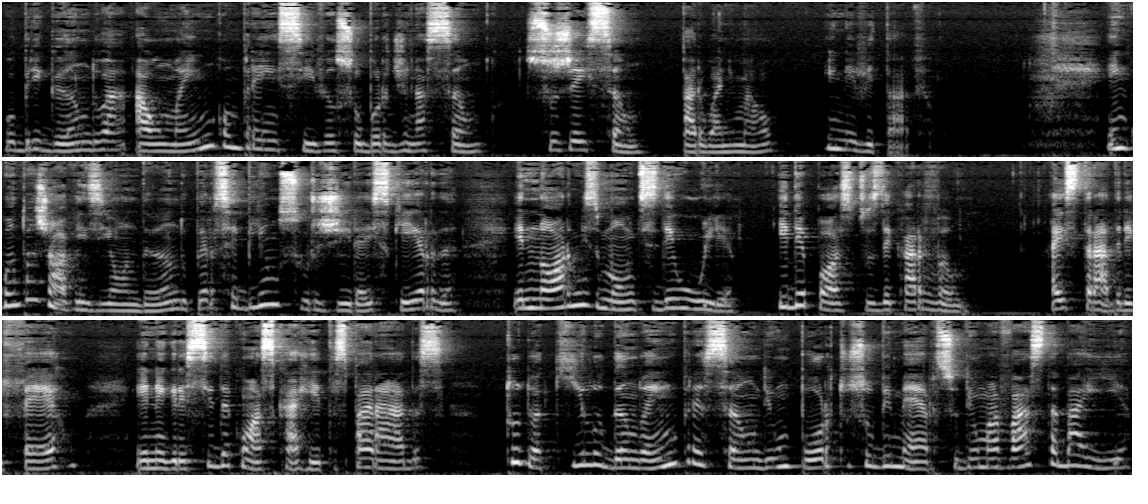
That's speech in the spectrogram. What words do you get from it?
obrigando-a a uma incompreensível subordinação, sujeição para o animal inevitável. Enquanto as jovens iam andando, percebiam surgir à esquerda enormes montes de hulha e depósitos de carvão, a estrada de ferro enegrecida com as carretas paradas, tudo aquilo dando a impressão de um porto submerso de uma vasta baía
